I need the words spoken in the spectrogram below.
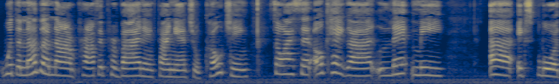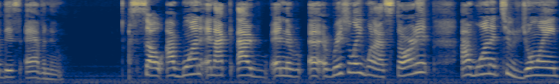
with another nonprofit providing financial coaching. So I said, okay, God, let me uh, explore this avenue. So I wanted, and I, I, and the, uh, originally when I started, I wanted to join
